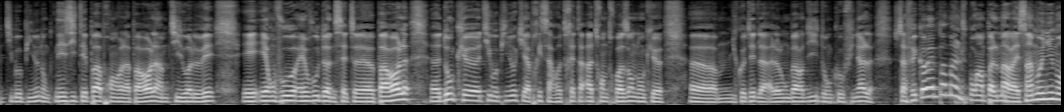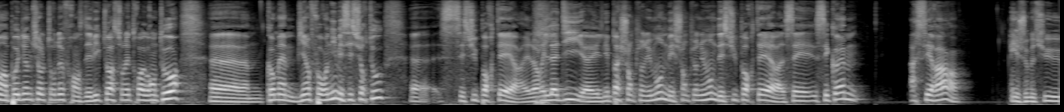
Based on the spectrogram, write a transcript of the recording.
Thibaut Pinot? Donc n'hésitez pas à prendre la parole, un petit doigt levé et, on vous on vous donne cette parole. Donc Thibaut Pinot qui a pris sa retraite à, à 33 ans donc du côté de la, la Lombardie. Donc au final, ça fait quand même pas mal pour un palmarès, un monument, un podium sur le Tour de France, des victoires sur les trois grands tours, euh, quand même bien fourni, mais c'est surtout euh, ses supporters. Alors il l'a dit, euh, il n'est pas champion du monde, mais champion du monde des supporters. C'est c'est quand même assez rare. Et je me suis,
